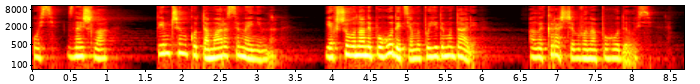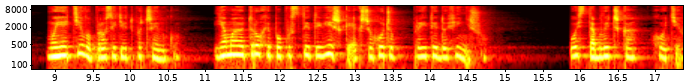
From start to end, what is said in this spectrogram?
Ось, знайшла. Тимченко Тамара Семенівна. Якщо вона не погодиться, ми поїдемо далі. Але краще б вона погодилась. Моє тіло просить відпочинку. Я маю трохи попустити вішки, якщо хочу прийти до фінішу. Ось табличка хотів.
